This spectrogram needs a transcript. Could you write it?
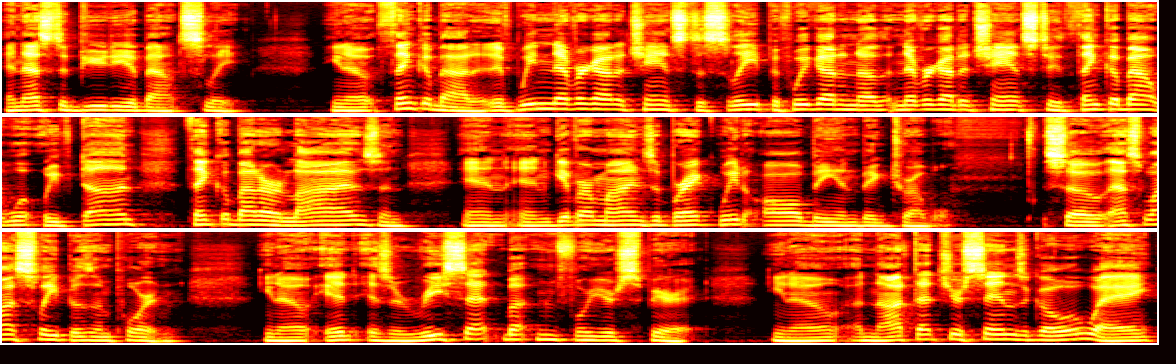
And that's the beauty about sleep. You know, think about it. If we never got a chance to sleep, if we got another never got a chance to think about what we've done, think about our lives and and and give our minds a break, we'd all be in big trouble. So that's why sleep is important. You know, it is a reset button for your spirit. You know, not that your sins go away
